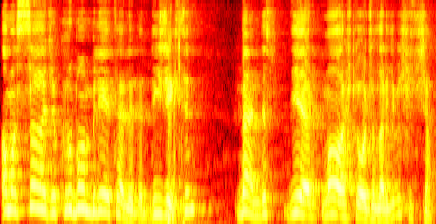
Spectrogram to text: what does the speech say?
Ama sadece kurban bile yeterlidir. Diyeceksin ben de diğer maaşlı hocalar gibi susacağım.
